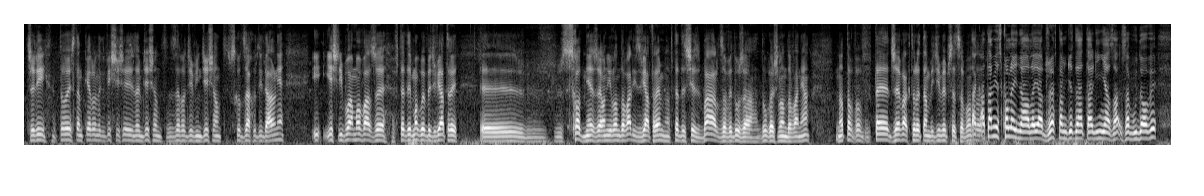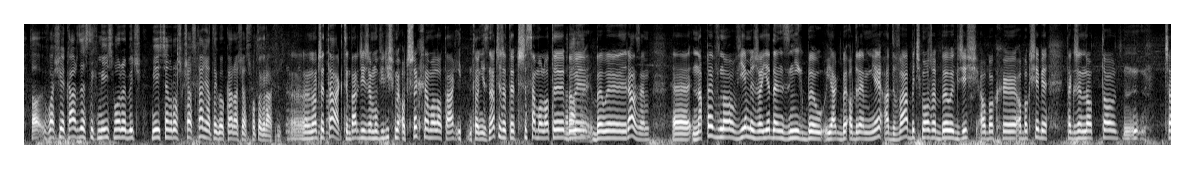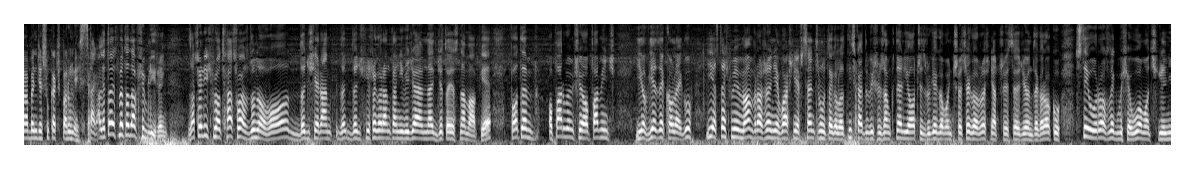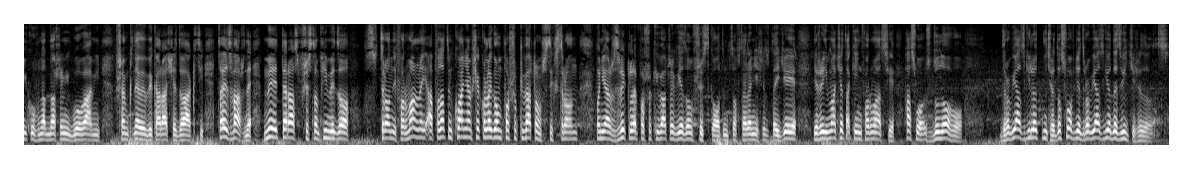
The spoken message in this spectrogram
Czyli tu jest ten kierunek 270, 090, wschód-zachód idealnie. I jeśli była mowa, że wtedy mogły być wiatry yy, wschodnie, że oni lądowali z wiatrem, wtedy się bardzo wydłuża długość lądowania, no to te drzewa, które tam widzimy przed sobą, Tak, to a tam jest kolejna aleja drzew, tam gdzie ta, ta linia za, zabudowy, to właśnie każde z tych miejsc może być miejscem roztrzaskania tego karasia z fotografii. E, Znaczy tak, tym bardziej, że mówiliśmy o trzech samolotach i to nie znaczy, że te trzy samoloty były, Razem. były razem. E, Na pewno wiemy, że jeden z nich był jakby odrębnie, a dwa być może były gdzieś obok, e, obok siebie. Także no to mm, trzeba będzie szukać w paru miejscach. Tak, ale to jest metoda przybliżeń. Zaczęliśmy od hasła z Dunowo, do, dzisiaj ran, do, do dzisiejszego ranka nie wiedziałem nawet gdzie to jest na mapie. Potem oparłem się o pamięć i o wiedzę kolegów i jesteśmy, mam wrażenie, właśnie w centrum tego lotniska. Gdybyśmy zamknęli oczy 2 bądź 3 września 1939 roku, z tyłu rozległby się łomot silników nad naszymi głowami, przemknęłyby karasie do akcji. To jest ważne. My teraz przystąpimy do strony formalnej, a poza tym kłaniam się kolegom poszukiwaczom z tych stron, ponieważ zwykle poszukiwacze wiedzą wszystko o tym, co w terenie się tutaj dzieje. Jeżeli macie takie informacje, hasło z Dunowo, drobiazgi lotnicze, dosłownie drobiazgi, odezwijcie się do nas.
